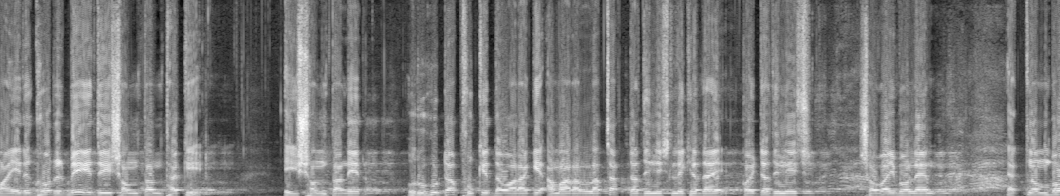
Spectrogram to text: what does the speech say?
মায়ের গর্ভে যে সন্তান থাকে। এই সন্তানের রুহুটা ফুকে দেওয়ার আগে আমার আল্লাহ চারটা জিনিস লিখে দেয়। কয়টা জিনিস? সবাই বলেন, এক নম্বর,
